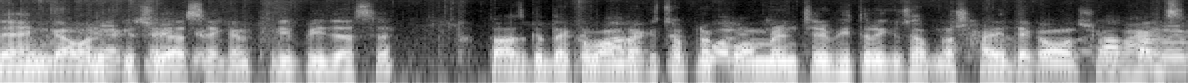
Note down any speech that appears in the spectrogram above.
লেহেঙ্গা অনেক কিছুই আছে এখানে থ্রি পিস আছে। তো আজকে দেখাবো আমরা কিছু আপনার কম রেঞ্জের ভিতরে কিছু আপনার শাড়ি দেখাবো সঙ্গে ভাই আছে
